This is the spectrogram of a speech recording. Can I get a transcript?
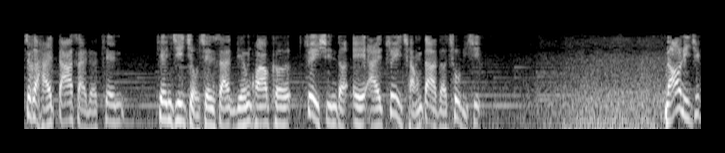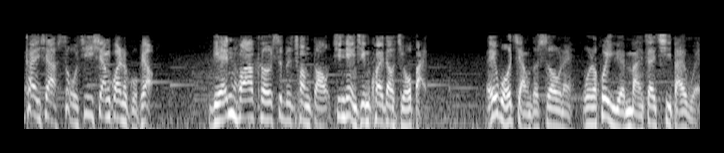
这个还搭载了天天玑九千三，联发科最新的 AI 最强大的处理器。然后你去看一下手机相关的股票，联发科是不是创高？今天已经快到九百。哎，我讲的时候呢，我的会员买在七百五，哎，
